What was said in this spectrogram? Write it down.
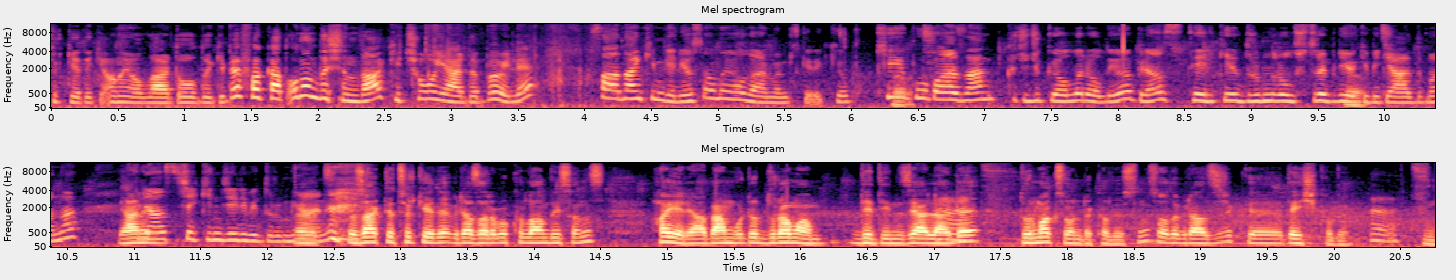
Türkiye'deki ana yollarda olduğu gibi. Fakat onun dışında ki çoğu yerde böyle sağdan kim geliyorsa ona yol vermemiz gerekiyor. Ki Evet. bu bazen küçücük yollar oluyor. Biraz tehlikeli durumlar oluşturabiliyor Evet. gibi geldi bana. Yani Biraz çekinceli bir durum evet, yani. özellikle Türkiye'de biraz araba kullandıysanız hayır ya ben burada duramam dediğiniz yerlerde Evet. durmak zorunda kalıyorsunuz. O da birazcık e, değişik oluyor. Evet. Hı hı.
